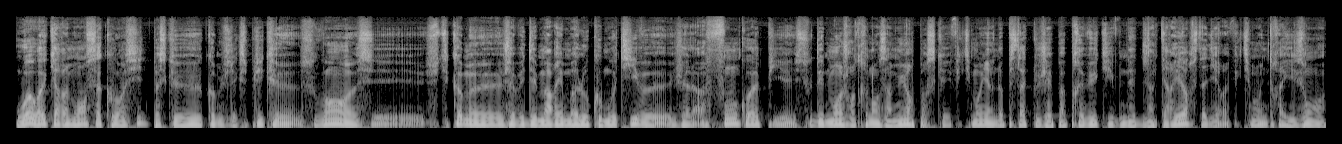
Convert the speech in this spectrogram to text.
Ouais, ouais, carrément, ça coïncide parce que, comme je l'explique euh, souvent, euh, c'était comme j'avais démarré ma locomotive, j'allais à fond, quoi, puis soudainement, je rentrais dans un mur parce qu'effectivement, il y a un obstacle que j'avais pas prévu qui venait de l'intérieur, c'est-à-dire effectivement une trahison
